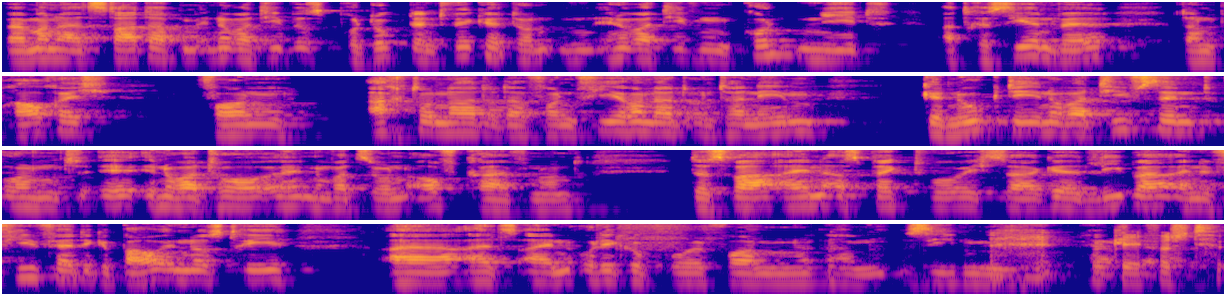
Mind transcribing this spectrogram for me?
wenn man als Startup ein innovatives Produkt entwickelt und einen innovativen Kundenneed adressieren will, dann brauche ich von 800 oder von 400 Unternehmen genug, die innovativ sind und äh, Innovator, Innovationen aufgreifen. Und das war ein Aspekt, wo ich sage, lieber eine vielfältige Bauindustrie äh, als ein Oligopol von ähm, sieben. Okay. Verste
